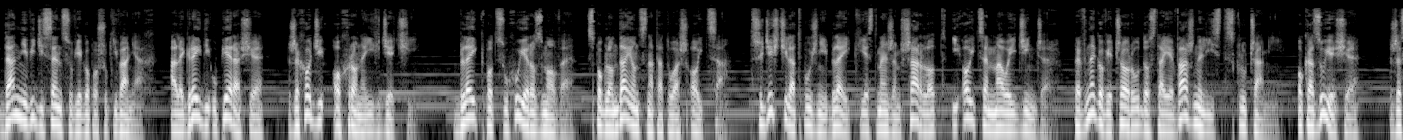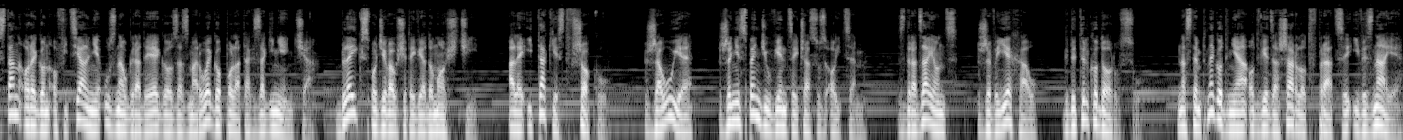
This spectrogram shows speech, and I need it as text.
Dan nie widzi sensu w jego poszukiwaniach, ale Grady upiera się, że chodzi o ochronę ich dzieci. Blake podsłuchuje rozmowę, spoglądając na tatuaż ojca. 30 lat później Blake jest mężem Charlotte i ojcem małej Ginger. Pewnego wieczoru dostaje ważny list z kluczami. Okazuje się, że stan Oregon oficjalnie uznał Grady'ego za zmarłego po latach zaginięcia. Blake spodziewał się tej wiadomości, ale i tak jest w szoku. Żałuje, że nie spędził więcej czasu z ojcem, zdradzając, że wyjechał, gdy tylko dorósł. Następnego dnia odwiedza Charlotte w pracy i wyznaje,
